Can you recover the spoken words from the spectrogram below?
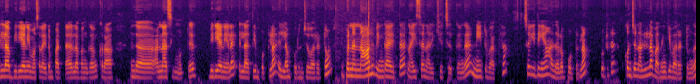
எல்லா பிரியாணி மசாலா ஐட்டம் பட்டை லவங்கம் கிரா இந்த அன்னாசி முட்டு பிரியாணி இலை எல்லாத்தையும் போட்டுலாம் எல்லாம் புரிஞ்சு வரட்டும். இப்போ நான் நாலு வெங்காயத்தை நைஸாக நறுக்கி வச்சுருக்கேங்க. நீட்டு வாக்கில். ஸோ இதையும் அதோட போட்டுடலாம். போட்டுட்டு கொஞ்சம் நல்லா வதங்கி வரட்டுங்க.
